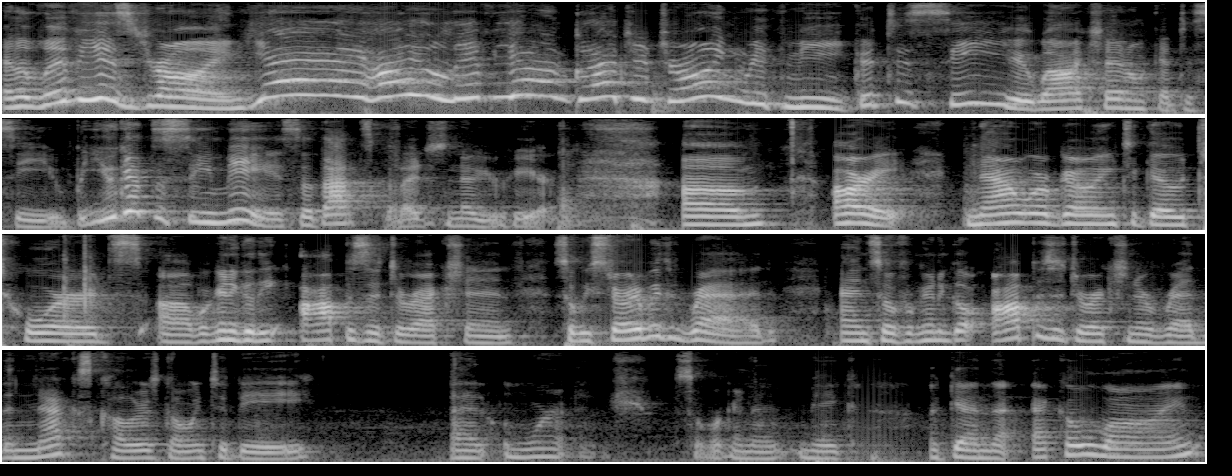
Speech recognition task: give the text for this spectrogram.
and Olivia's drawing. Yay! Hi, Olivia. I'm glad you're drawing with me. Good to see you. Well, actually, I don't get to see you, but you get to see me, so that's good. I just know you're here. Um, all right, now we're going to go towards, uh, we're going to go the opposite direction. So we started with red, and so if we're going to go opposite direction of red, the next color is going to be an orange. So we're going to make, again, the echo line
